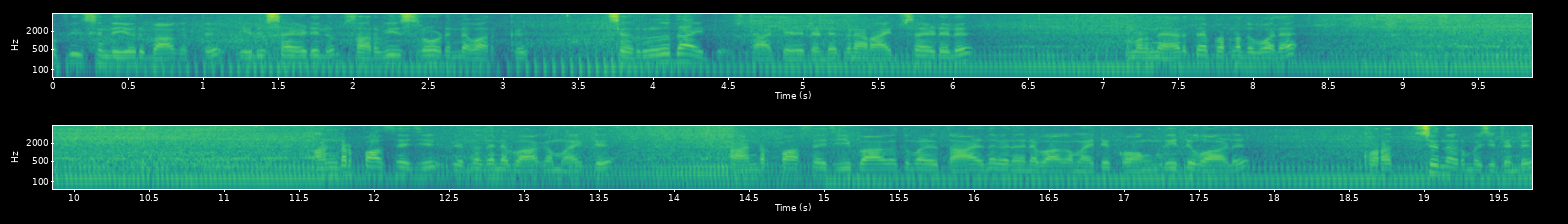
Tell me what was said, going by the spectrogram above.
ഓഫീസിന്റെ ഈ ഒരു ഭാഗത്ത് ഇരു സൈഡിലും സർവീസ് റോഡിന്റെ വർക്ക് ചെറുതായിട്ട് സ്റ്റാർട്ട് ചെയ്തിട്ടുണ്ട്. പിന്നെ റൈറ്റ് സൈഡിൽ നമ്മൾ നേരത്തെ പറഞ്ഞതുപോലെ അണ്ടർ പാസേജ് വരുന്നതിന്റെ ഭാഗമായിട്ട് അണ്ടർ പാസേജ് ഈ ഭാഗത്ത് മുതൽ താഴ്ന്നു വരുന്നതിന്റെ ഭാഗമായിട്ട് കോൺക്രീറ്റ് വാൾ കുറച്ച് നിർമ്മിച്ചിട്ടുണ്ട്.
